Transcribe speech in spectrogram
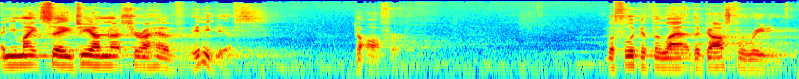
And you might say, gee, I'm not sure I have any gifts to offer. Let's look at the, la- the gospel reading.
